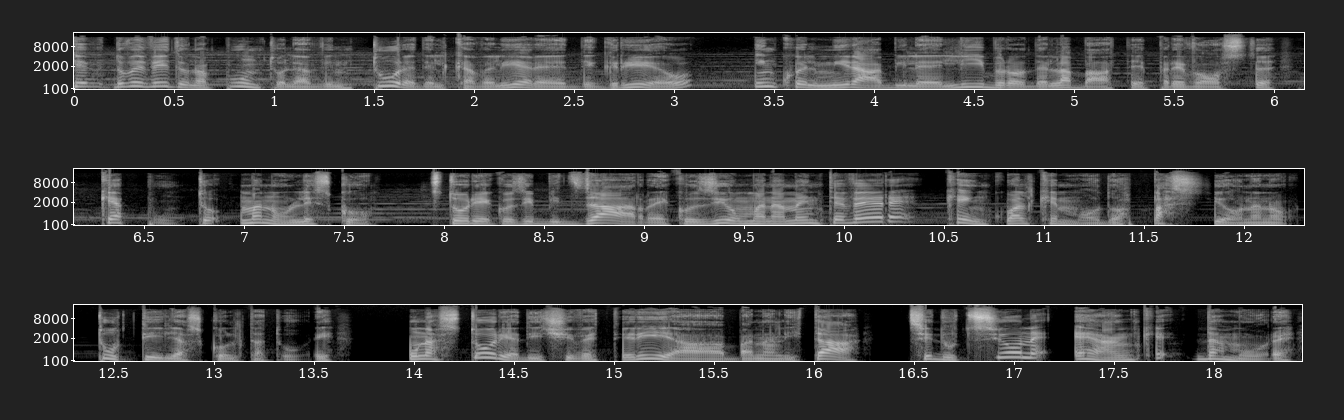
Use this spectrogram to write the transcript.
che, dove vedono appunto le avventure del cavaliere de Grieux in quel mirabile libro dell'abate Prevost, che è appunto Manon Lescaut. Storie così bizzarre così umanamente vere che in qualche modo appassionano tutti gli ascoltatori. Una storia di civetteria, banalità, seduzione e anche d'amore,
